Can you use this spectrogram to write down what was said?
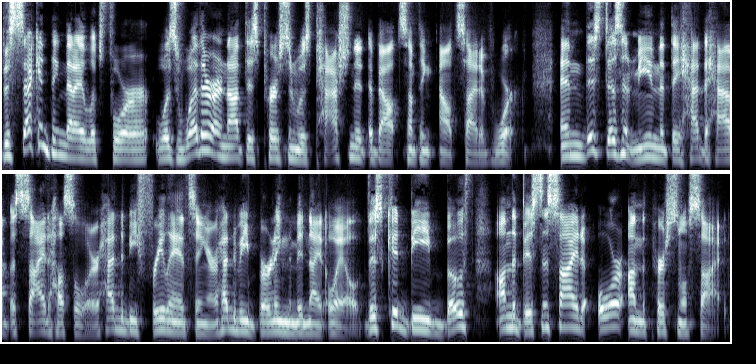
The second thing that I looked for was whether or not this person was passionate about something outside of work. And this doesn't mean that they had to have a side hustle or had to be freelancing or had to be burning the midnight oil. This could be both on the business side or on the personal side.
